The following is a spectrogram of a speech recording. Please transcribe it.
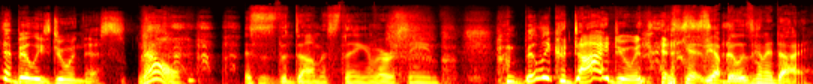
that Billy's doing this. No, this is the dumbest thing I've ever seen. Billy could die doing this. Yeah, yeah, Billy's gonna die.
